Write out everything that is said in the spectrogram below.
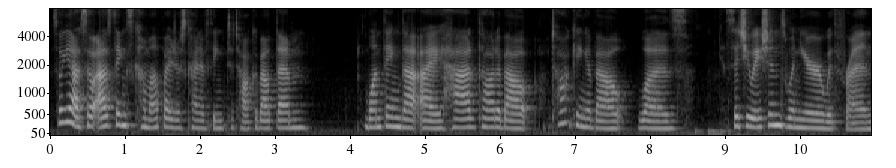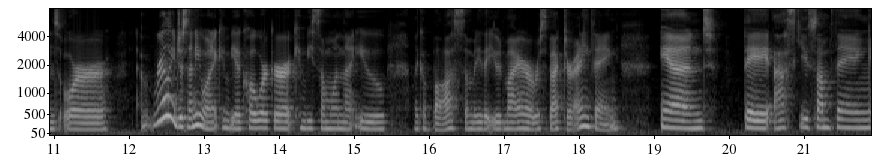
so yeah, so as things come up, I just kind of think to talk about them. One thing that I had thought about talking about was situations when you're with friends or really just anyone. It can be a coworker, it can be someone that you like a boss, somebody that you admire or respect or anything. And they ask you something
